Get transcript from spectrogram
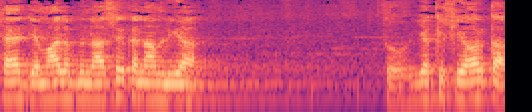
شاید جمال عبد الناصر کا نام لیا، تو یا کسی اور کا۔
